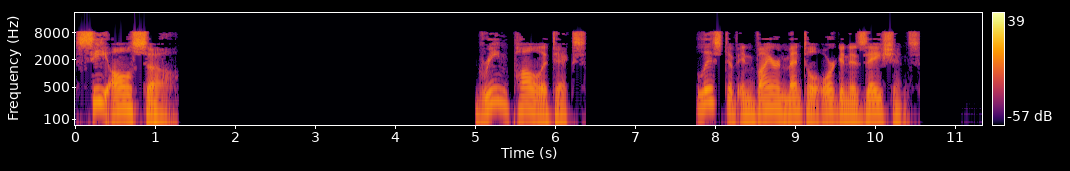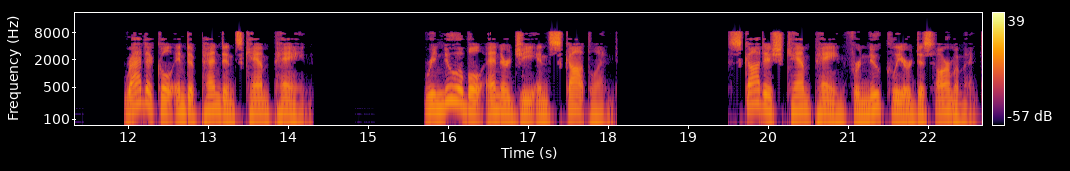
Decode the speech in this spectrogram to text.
See also Green politics List of environmental organizations Radical Independence Campaign Renewable energy in Scotland Scottish Campaign for Nuclear Disarmament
